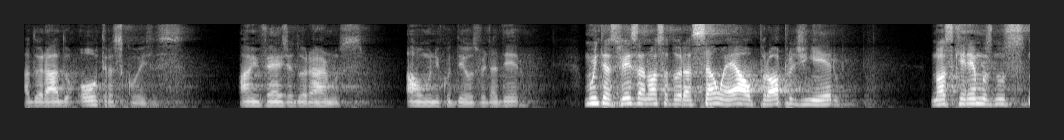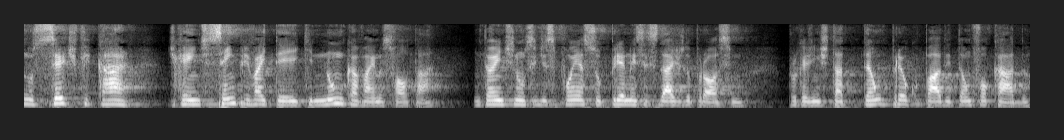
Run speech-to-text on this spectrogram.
adorado outras coisas, ao invés de adorarmos ao único Deus verdadeiro. Muitas vezes a nossa adoração é ao próprio dinheiro. Nós queremos nos, nos certificar de que a gente sempre vai ter e que nunca vai nos faltar. Então a gente não se dispõe a suprir a necessidade do próximo, porque a gente está tão preocupado e tão focado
